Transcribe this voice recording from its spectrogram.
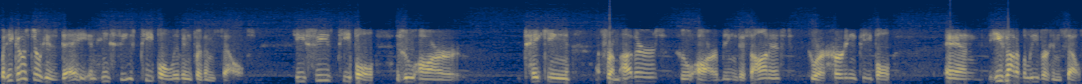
but he goes through his day and he sees people living for themselves. He sees people who are taking from others, who are being dishonest, who are hurting people, and he's not a believer himself.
